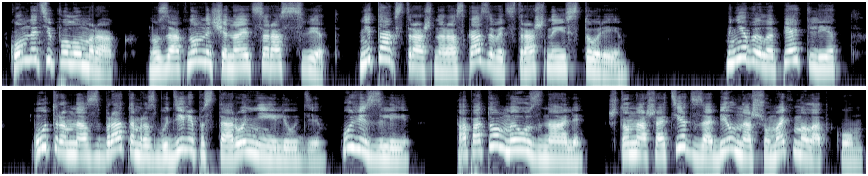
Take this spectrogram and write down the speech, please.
В комнате полумрак, но за окном начинается рассвет. Не так страшно рассказывать страшные истории. Мне было пять лет. Утром нас с братом разбудили посторонние люди. Увезли. А потом мы узнали, что наш отец забил нашу мать молотком,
